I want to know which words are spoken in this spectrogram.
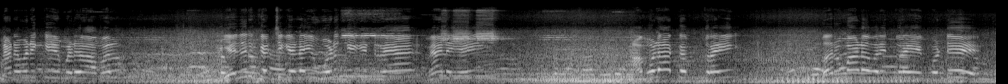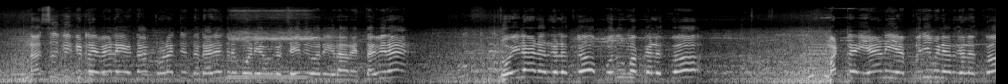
நடவடிக்கையும் விடாமல் எதிர்க்கட்சிகளை ஒடுங்குகின்ற வேலையை அமலாக்கத்துறை வருமான வரித்துறையை கொண்டு நசுக்குகின்ற வேலையை தான் தொடர்ந்து இந்த நரேந்திர மோடி அவர்கள் செய்து வருகிறாரே தவிர தொழிலாளர்களுக்கோ பொதுமக்களுக்கோ மற்ற ஏனைய பிரிவினர்களுக்கோ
